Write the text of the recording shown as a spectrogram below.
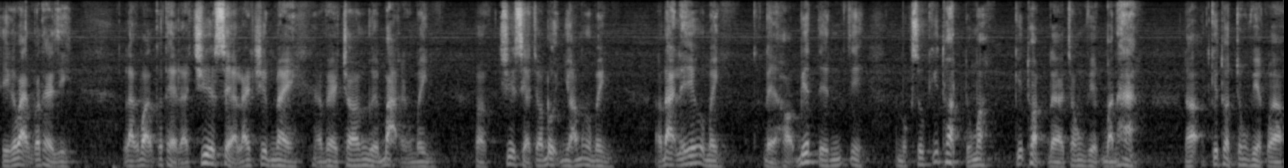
thì các bạn có thể gì? Là các bạn có thể là chia sẻ livestream này về cho người bạn của mình và chia sẻ cho đội nhóm của mình đại lý của mình để họ biết đến gì một số kỹ thuật đúng không? Kỹ thuật là trong việc bán hàng đó, kỹ thuật trong việc là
